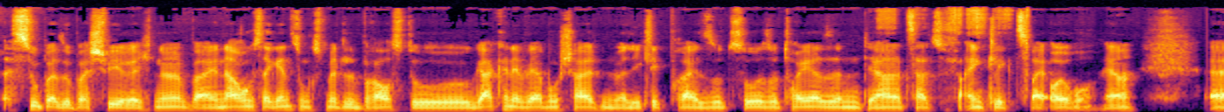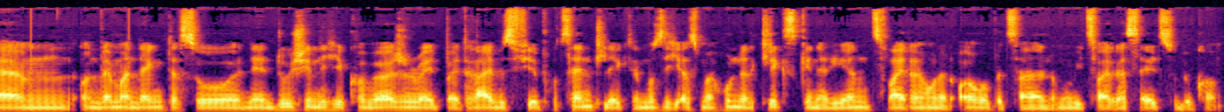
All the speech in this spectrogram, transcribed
Das ist super, super schwierig. Ne? Bei Nahrungsergänzungsmitteln brauchst du gar keine Werbung schalten, weil die Klickpreise so, so, so teuer sind. Ja, da zahlst du für einen Klick zwei Euro. Ja. Ähm, und wenn man denkt, dass so eine durchschnittliche Conversion Rate bei drei bis vier Prozent liegt, dann muss ich erstmal 100 Klicks generieren, 200, 300 Euro bezahlen, um irgendwie zwei, drei Sales zu bekommen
